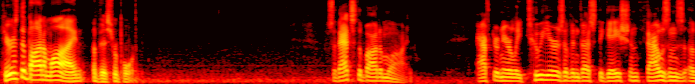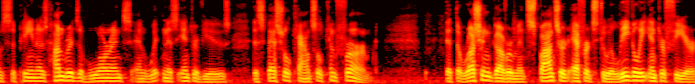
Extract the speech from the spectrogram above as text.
here's the bottom line of this report. So that's the bottom line. After nearly two years of investigation, thousands of subpoenas, hundreds of warrants, and witness interviews, the special counsel confirmed that the Russian government sponsored efforts to illegally interfere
